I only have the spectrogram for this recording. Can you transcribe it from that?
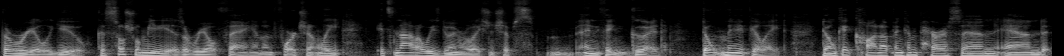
the real you. Because social media is a real thing, and unfortunately, it's not always doing relationships mm, anything good. Don't manipulate. Don't get caught up in comparison and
